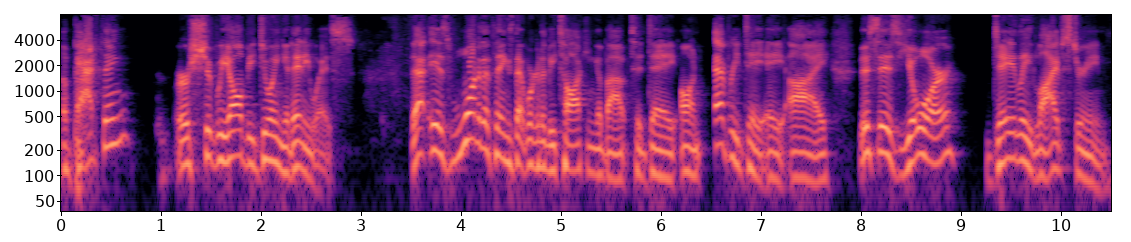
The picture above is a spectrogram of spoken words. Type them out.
a bad thing? Or should we all be doing it anyways? That is one of the things that we're going to be talking about today on Everyday AI. This is your daily live stream,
